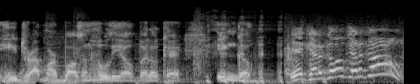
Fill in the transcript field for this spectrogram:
he dropped more balls than Julio, but okay, he can go. Yeah, gotta go, gotta go.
